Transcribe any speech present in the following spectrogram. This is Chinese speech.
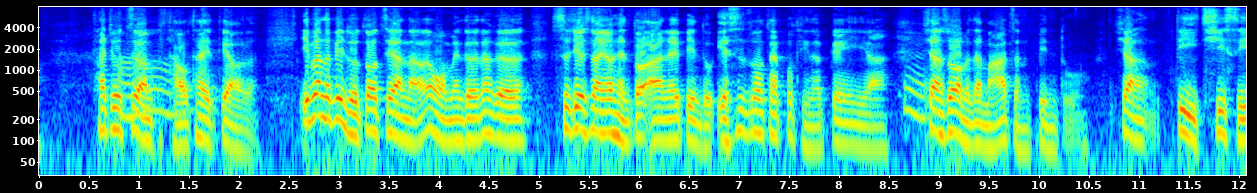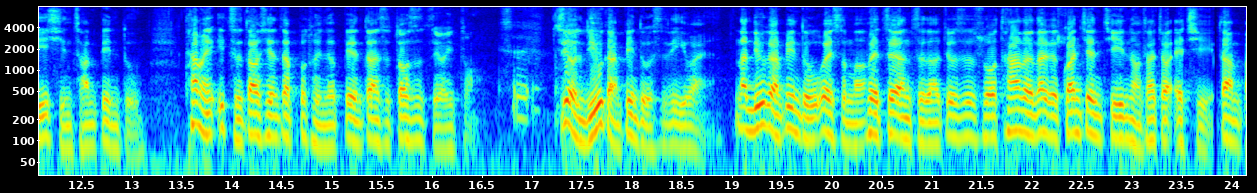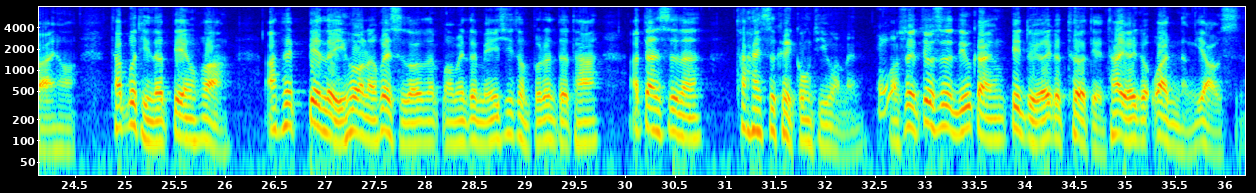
它就自然淘汰掉了。一般的病毒都这样的。那我们的那个世界上有很多 RNA 病毒，也是都在不停的变异啊。嗯，像说我们的麻疹病毒。像第七十一型肠病毒，它们一直到现在不停的变，但是都是只有一种，是只有流感病毒是例外。那流感病毒为什么会这样子呢？就是说它的那个关键基因哦，它叫 H 蛋白哈，它不停的变化啊，它变了以后呢，会使得我们的免疫系统不认得它啊，但是呢，它还是可以攻击我们哦，所以就是流感病毒有一个特点，它有一个万能钥匙。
